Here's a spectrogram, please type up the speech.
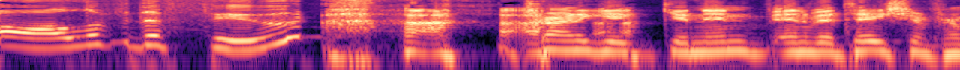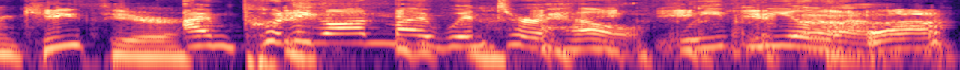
all of the food? trying to get, get an invitation from Keith here. I'm putting on my winter health. Leave me alone.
